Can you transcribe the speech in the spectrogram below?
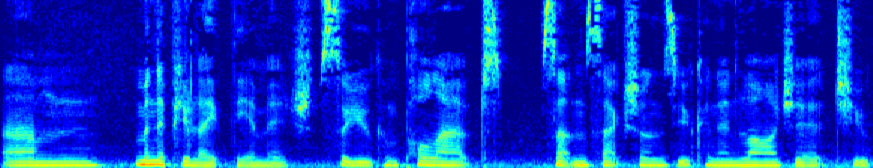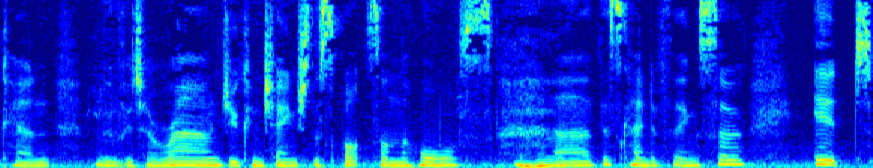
um, manipulate the image. So you can pull out certain sections, you can enlarge it, you can move it around, you can change the spots on the horse, uh, this kind of thing. So it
